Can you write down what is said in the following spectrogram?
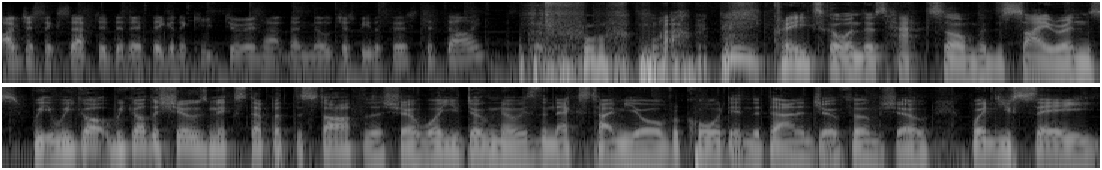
I've just accepted that if they're going to keep doing that, then they'll just be the first to die. wow, Craig's got one of those hats on with the sirens. We we got we got the shows mixed up at the start of the show. What you don't know is the next time you're recording the Dan and Joe Film Show, when you say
